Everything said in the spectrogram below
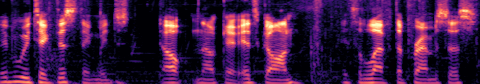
Maybe we take this thing. We just... Oh, no, okay. It's gone. It's left the premises.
